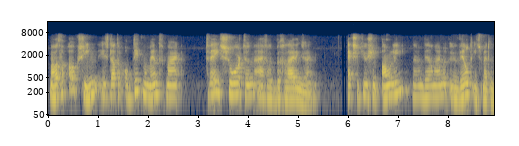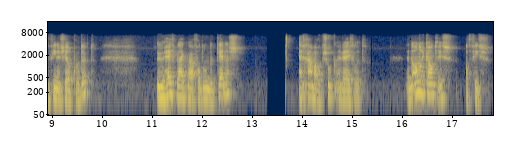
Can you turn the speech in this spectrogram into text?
Maar wat we ook zien is dat er op dit moment maar twee soorten eigenlijk begeleiding zijn execution only naar een deelnemer. U wilt iets met een financieel product. U heeft blijkbaar voldoende kennis. En ga maar op zoek en regel het. En de andere kant is advies.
